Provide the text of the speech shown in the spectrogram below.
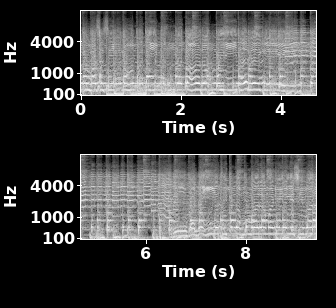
ಏನು ಬೆಳಗುವ ಸಸಿಯ ರೂಪದಿ ಬಂದ ತಾನೋ ಈಧರೆಗೆ ರೇವಣಯ್ಯ ಚಿತ್ತಮ್ಮರ ಮಡಿಲಲ್ಲಿ ಶಿವನ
